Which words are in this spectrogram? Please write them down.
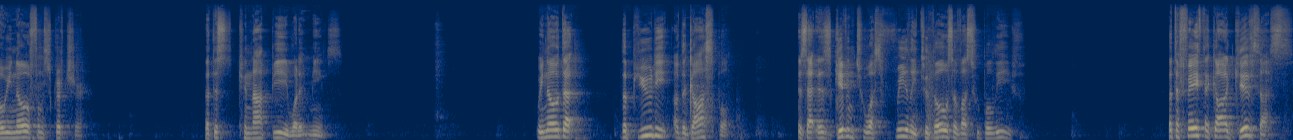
But we know from Scripture that this cannot be what it means. We know that the beauty of the gospel is that it is given to us freely to those of us who believe. That the faith that God gives us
